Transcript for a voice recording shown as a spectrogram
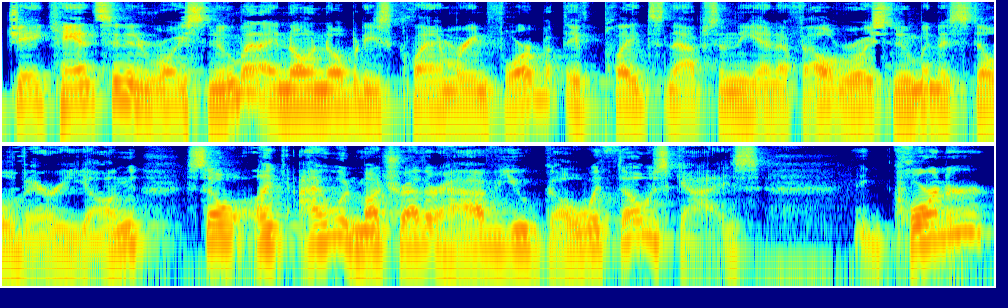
Jake Hanson and Royce Newman, I know nobody's clamoring for, but they've played snaps in the NFL. Royce Newman is still very young. So, like, I would much rather have you go with those guys. Corner,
